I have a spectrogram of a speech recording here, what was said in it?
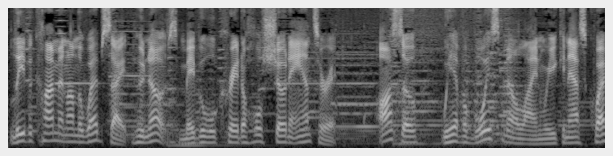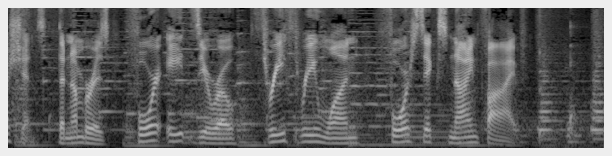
Leave a comment on the website. Who knows? Maybe we'll create a whole show to answer it. Also, we have a voicemail line where you can ask questions. The number is 480 331 4695.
